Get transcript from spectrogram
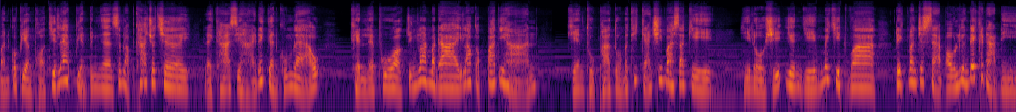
มันก็เพียงพอที่แลกเปลี่ยนเป็นเงินสำหรับค่าชดเชย และค่าเสียหายได้เกินคุ้มแล้ว เคนและพวกจึงรอดมาได้เล่ากับปาฏิหาริย์เคนถูกพาตัวมาที่แก๊งชิบาซากิฮิโรชิยืนยิ้มไม่คิดว่าเด็กมันจะแสบเอาเรื่องได้ขนาดนี้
